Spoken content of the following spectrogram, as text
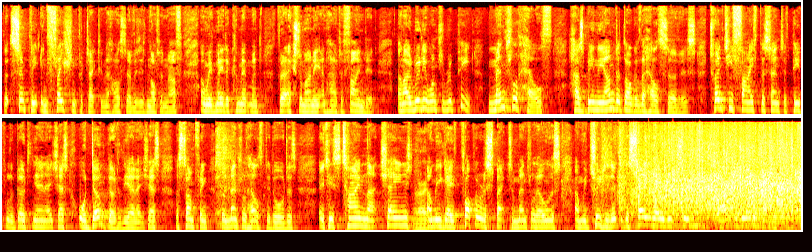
that simply inflation protecting the health service is not not enough, and we've made a commitment for extra money and how to find it. And I really want to repeat, mental health has been the underdog of the health service. 25% of people who go to the NHS or don't go to the NHS are suffering from mental health disorders. It is time that changed, All right. and we gave proper respect to mental illness, and we treated it with the same way we treat uh, every other kind of illness.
